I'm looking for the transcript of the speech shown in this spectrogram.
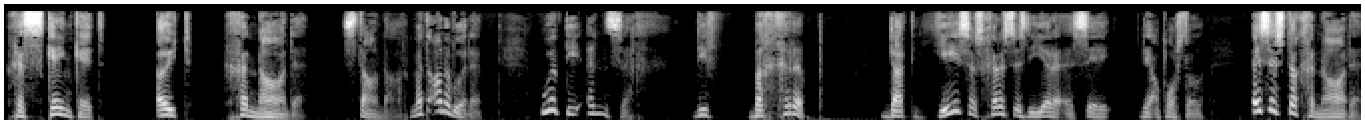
geskenk het uit genade staan daar. Met ander woorde, ook die insig, die begrip dat Jesus Christus die Here is, sê die apostel, is 'n stuk genade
